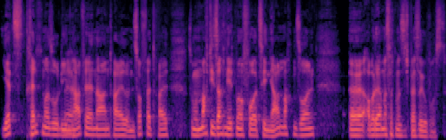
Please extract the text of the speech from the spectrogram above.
jetzt trennt man so den Ja. hardware-nahen Teil und den Software-Teil. So man macht die Sachen, die hätte man vor zehn Jahren machen sollen. Äh, aber damals hat man es nicht besser gewusst.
